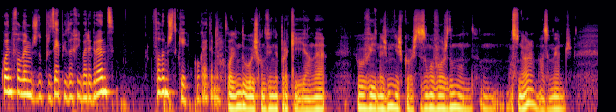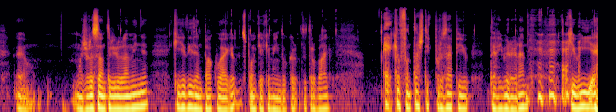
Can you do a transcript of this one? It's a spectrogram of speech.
Quando falamos do presépio da Ribeira Grande, falamos de quê, concretamente? Olha, ainda hoje, quando vinha para aqui a andar, eu ouvi nas minhas costas uma voz do mundo, uma senhora, mais ou menos, é, uma geração anterior à minha, que ia dizendo para a colega, suponho que é caminho do, do trabalho, é aquele fantástico presépio da Ribeira Grande que eu ia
